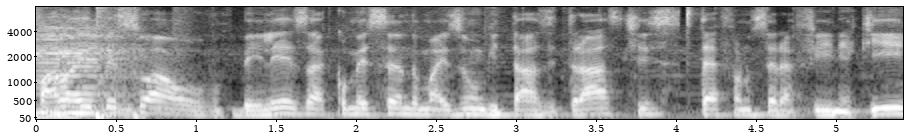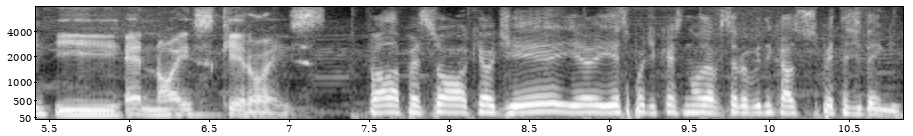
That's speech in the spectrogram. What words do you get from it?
Fala aí pessoal, beleza? Começando mais um Guitarras e Trastes, Stefano Serafini aqui e é nós Queiroz. Fala pessoal, aqui é o Die e esse podcast não deve ser ouvido em caso de suspeita de dengue.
